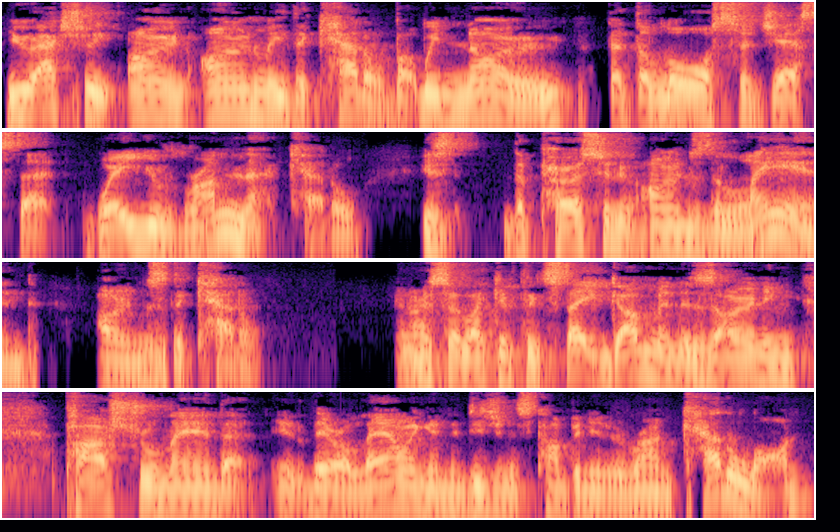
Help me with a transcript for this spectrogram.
you actually own only the cattle. But we know that the law suggests that where you run that cattle is the person who owns the land owns the cattle. You know, so like if the state government is owning pastoral land that they're allowing an indigenous company to run cattle on,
